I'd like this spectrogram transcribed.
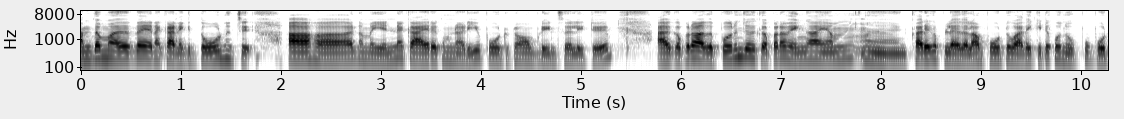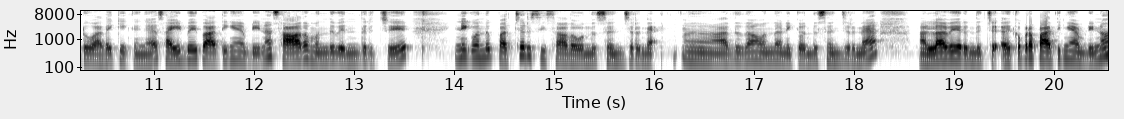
அந்த மாதிரி தான் எனக்கு அன்றைக்கி தோணுச்சு. ஆஹா நம்ம எண்ணெய் காயறக்கு முன்னாடியே போட்டுட்டோம் அப்படின்னு சொல்லிட்டு. அதுக்கப்புறம் அது பொரிஞ்சதுக்கப்புறம் வெங்காயம் கருகப்பில்லை இதெல்லாம் போட்டு வதக்கிட்டு கொஞ்சம் உப்பு போட்டு வதக்கிக்குங்க. சைட் பை பார்த்தீங்க அப்படின்னா சாதம் வந்து வெந்துருச்சு. இன்றைக்கி வந்து பச்சரிசி சாதம் வந்து செஞ்சுருந்தேன். அதுதான் வந்து அன்றைக்கி வந்து செஞ்சுருந்தேன். நல்லாவே இருந்துச்சு. அதுக்கப்புறம் பார்த்தீங்க அப்படின்னா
